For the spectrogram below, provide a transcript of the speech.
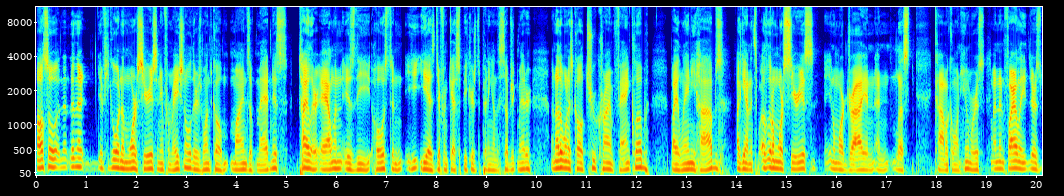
also then there, if you go into more serious and informational there's one called minds of madness. Tyler allen is the host and he, he has different guest speakers depending on the subject matter. Another one is called true crime fan club by Laney Hobbs. Again, it's a little more serious, you know, more dry and, and less comical and humorous. And then finally, there's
